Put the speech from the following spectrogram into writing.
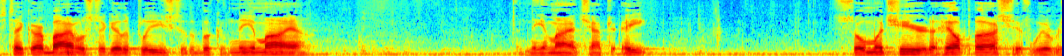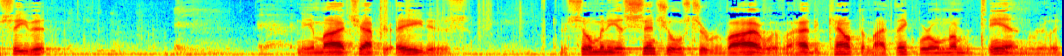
Let's take our Bibles together, please, to the book of Nehemiah. Nehemiah chapter 8. So much here to help us if we'll receive it. Nehemiah chapter 8 is, there's so many essentials to revival. If I had to count them, I think we're on number 10, really.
